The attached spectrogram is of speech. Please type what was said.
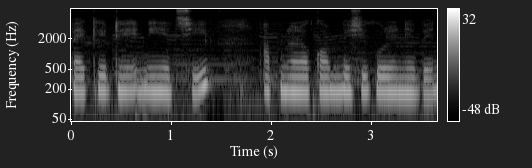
প্যাকেটে নিয়েছি। আপনারা কম বেশি করে নেবেন।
